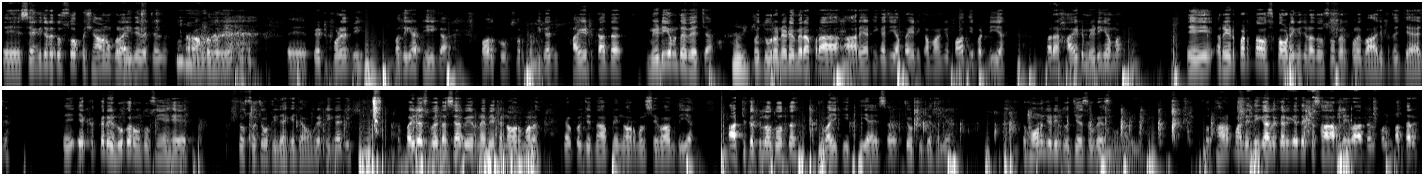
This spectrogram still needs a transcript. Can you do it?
ਤੇ ਸਿੰਘ ਜਿਹੜੇ ਦੋਸਤੋ ਪਛਾਣ ਨੂੰ ਗਲਾਈ ਦੇ ਵਿੱਚ ਰਾਉਂਡ ਹੋਏ ਆ ਠੀਕ ਆ। ਤੇ ਪਿੱਠ ਪੁੜੇ ਦੀ ਵਧੀਆ ਠੀਕ ਆ ਬਹੁਤ ਖੂਬਸੂਰਤ ਠੀਕ ਆ ਜੀ ਹਾਈਟ ਕੱਦ ਮੀਡੀਅਮ ਦੇ ਵਿੱਚ ਆ। ਕੋਈ ਦੂਰੋਂ ਨੇੜੇ ਮੇਰਾ ਭਰਾ ਆ ਰਿਹਾ ਠੀਕ ਆ ਜੀ ਆਪਾਂ ਇਹ ਨਹੀਂ ਕਵਾਂਗੇ ਬਹੁਤ ਹੀ ਵੱਡੀ ਆ ਪਰ ਹਾਈਟ ਮੀਡੀਅਮ ਆ। ਤੇ ਰੇਟ ਪੜਤਾ ਉਸ ਅਕੋਰਡਿੰਗ ਜਿਹੜਾ ਦੋਸਤੋ ਬਿਲਕੁਲ ਵਾਜਬ ਤੇ ਜਾਇਜ਼। ਤੇ ਇੱਕ ਘਰੇਲੂ ਘਰੋਂ ਤੁਸੀਂ ਇਹ ਦੋਸਤੋ ਝੋਟੀ ਲੈ ਕੇ ਜਾਓਗੇ ਠੀਕ ਆ ਜੀ। ਤੇ ਪਹਿਲੇ ਸੂਬੇ ਦੱਸਿਆ ਵੀਰ ਨੇ ਵੀ ਇੱਕ ਨਾਰਮਲ ਬਿਲਕੁਲ ਜਿੱਦਾਂ ਆਪਣੀ ਨਾਰਮਲ ਸੇਵਾ ਹੁੰਦੀ ਆ। 8 ਕਿਲੋ ਦੁੱਧ ਚਵਾਈ ਕੀਤੀ ਆ ਇਸ ਝੋਟੀ ਦੇ ਥੱਲੇ। ਤੇ ਹੁਣ ਜਿਹੜੀ ਦੂਜੇ ਸੂਬੇ ਸੂਣ ਵਾਲੀ ਆ। ਥਣ ਭਾਂਡੇ ਦੀ ਗੱਲ ਕਰੀਏ ਤੇ ਕਸਾਰ ਲੇਵਾ ਬਿਲਕੁਲ ਪੱਧਰ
